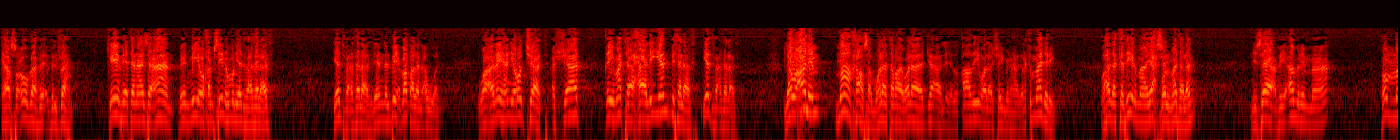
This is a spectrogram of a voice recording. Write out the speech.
فيها صعوبة في الفهم. كيف يتنازعان بين 150 هم يدفع ثلاث؟ يدفع ثلاث لأن البيع بطل الأول. وعليه أن يرد شاة. الشاة قيمتها حاليا بثلاث يدفع ثلاث. لو علم ما خاصم ولا ترى ولا جاء القاضي ولا شيء من هذا. لكن ما دري وهذا كثير ما يحصل مثلا نزاع في أمر ما ثم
